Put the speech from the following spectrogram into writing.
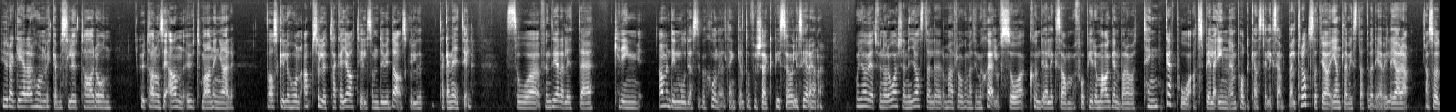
Hur agerar hon? Vilka beslut tar hon? Hur tar hon sig an utmaningar? Vad skulle hon absolut tacka ja till som du idag skulle tacka nej till? Så fundera lite kring ja, men din modigaste version helt enkelt och försök visualisera henne. Och jag vet för några år sedan när jag ställde de här frågorna till mig själv så kunde jag liksom få pirr i magen bara av att tänka på att spela in en podcast till exempel. Trots att jag egentligen visste att det var det jag ville göra. Alltså,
